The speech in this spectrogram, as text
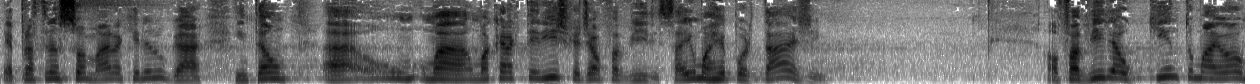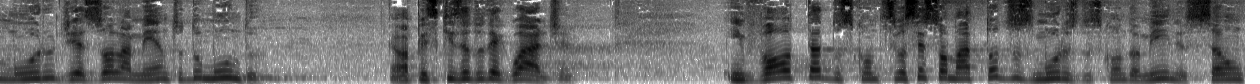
é para transformar aquele lugar. Então, uma, uma característica de Alphaville, saiu uma reportagem, Alphaville é o quinto maior muro de isolamento do mundo. É uma pesquisa do The Guardian. Em volta dos, se você somar todos os muros dos condomínios, são,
